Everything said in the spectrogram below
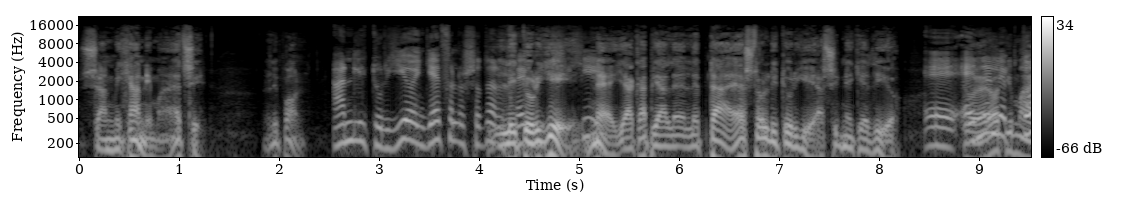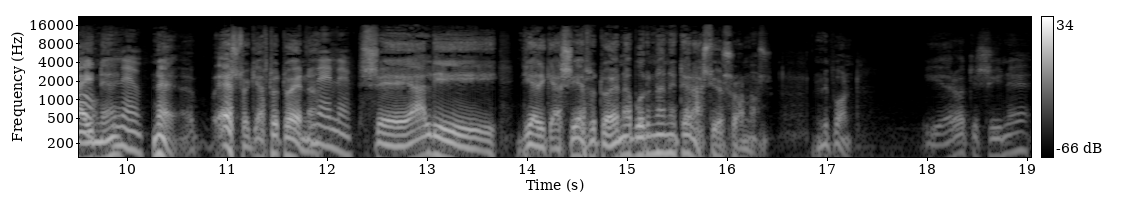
σαν μηχάνημα, έτσι. Λοιπόν, Αν λειτουργεί ο εγκέφαλος όταν φεύγει η λειτουργεί. ψυχή, Ναι, για κάποια λε- λεπτά έστω λειτουργεί, ας είναι και δύο. ε, Το ένα ερώτημα λεπτό, είναι, ναι. ναι, έστω και αυτό το ένα. Ναι, ναι. Σε άλλη διαδικασία αυτό το ένα μπορεί να είναι τεράστιος χρόνος. Λοιπόν, η ερώτηση είναι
